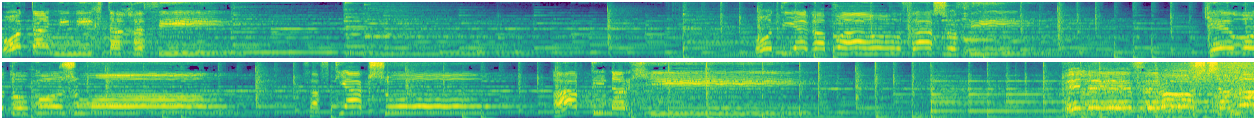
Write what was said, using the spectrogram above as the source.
Όταν η νύχτα χαθεί. Ό,τι αγαπάω θα σωθεί. Κι εγώ τον κόσμο θα φτιάξω απ' την αρχή Ελεύθερος ξανά.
